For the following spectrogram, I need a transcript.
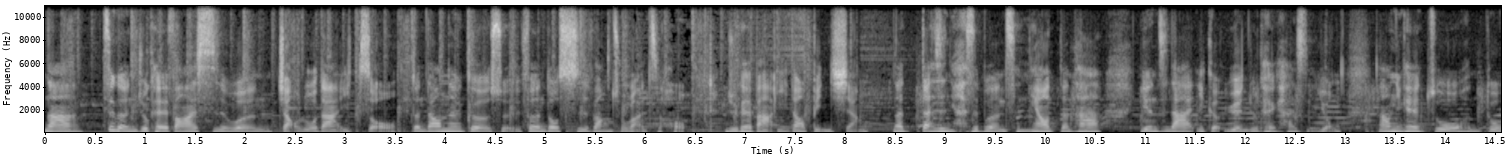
那这个你就可以放在室温角落大概一周，等到那个水分都释放出来之后，你就可以把它移到冰箱。那但是你还是不能吃，你要等它腌制大概一个月，你就可以开始用。然后你可以做很多。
